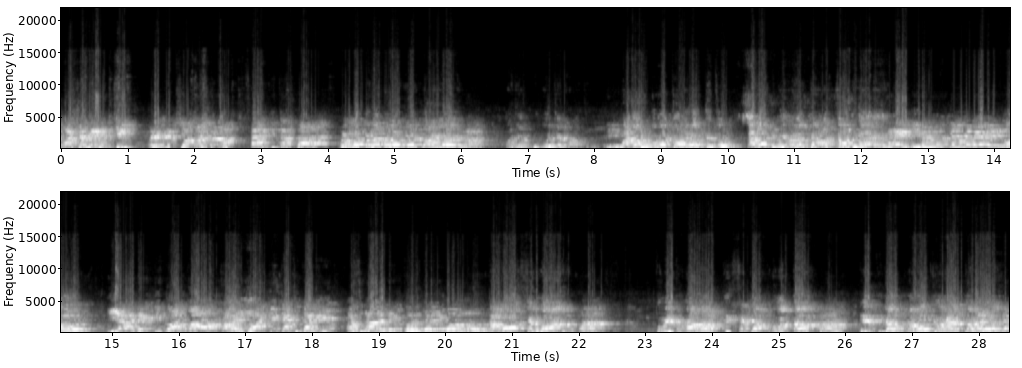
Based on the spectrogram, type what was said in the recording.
पाषाणं आहेत ती. अरे वृक्ष पाषाणं. सारखीच असतात ब्रह्मचर्य मला वेळ लागलाय हा. माझ्या पूर्वच्या नावाचं अरे. माझ्या पूर्वच्या अयोध्येचं कारण ही अयोध्या हातचा अधीन आहे अरे ही अयोध्या नव्हे. तर ही आहे ती द्वारका काय? आणि द्वारकेच्या ठिकाणी असणार हे कर्दैव शनिवार हा? तुम्ही म्हणालात की सध्या हनुमंत हा. ही तुझ्या प्रभूची अयोध्या अयोध्या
